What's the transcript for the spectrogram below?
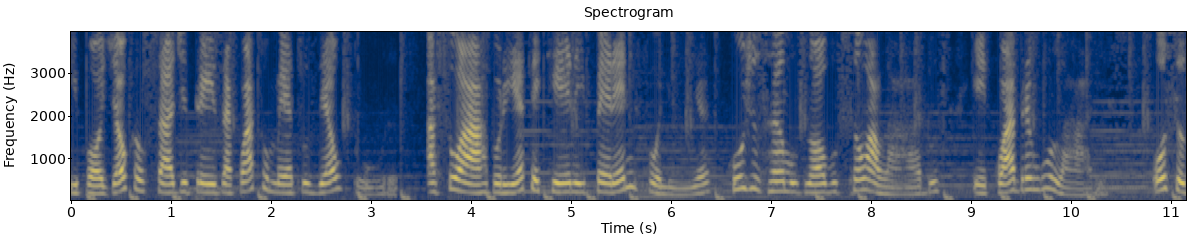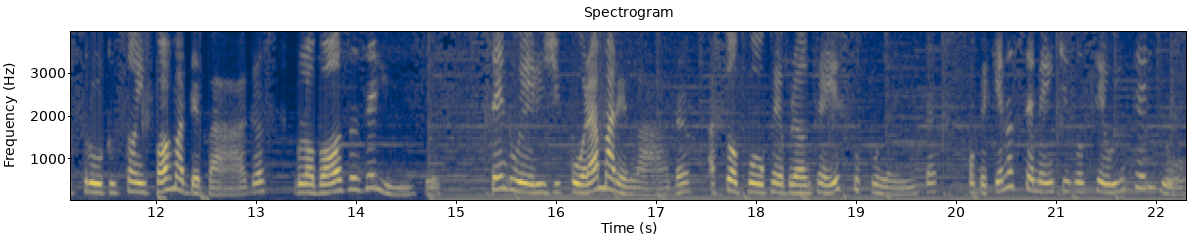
e pode alcançar de 3 a 4 metros de altura. A sua árvore é pequena e perennifolia, cujos ramos novos são alados e quadrangulares. Os seus frutos são em forma de bagas, globosas e lisas, sendo eles de cor amarelada. A sua polpa é branca e suculenta, com pequenas sementes no seu interior.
